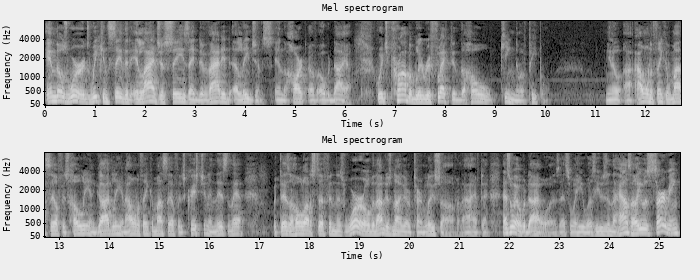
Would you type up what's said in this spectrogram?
In those words, we can see that Elijah sees a divided allegiance in the heart of Obadiah, which probably reflected the whole kingdom of people. You know, I, I want to think of myself as holy and godly, and I want to think of myself as Christian and this and that. But there's a whole lot of stuff in this world that I'm just not going to turn loose of. And I have to. That's the way Obadiah was. That's the way he was. He was in the household. Oh, he was serving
